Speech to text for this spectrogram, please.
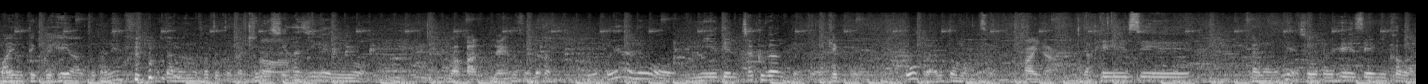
バイオテックヘアとかね頭のこととか気にし始めるようわかるね。だから俺らの見えてる着眼点っていうのは結構多くあると思うんですよ。はいな。平成からね昭和平成に変わって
